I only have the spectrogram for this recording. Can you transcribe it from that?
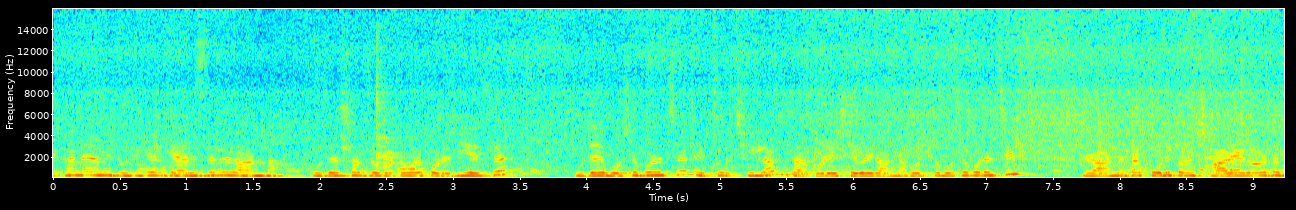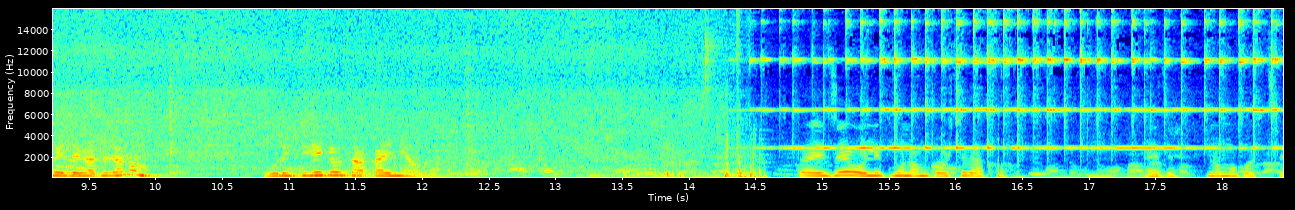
এখানে আমি দুদিকের গ্যাস জ্বেলে রান্না পূজার সব জোগাড় টোগাড় করে দিয়েছে। পূজায় বসে পড়েছেন একটু ছিলাম তারপরে এসে রান্না করতে বসে পড়েছি। রান্নাটা করি কারণ সাড়ে এগারোটা বেজে গেছে জানো? ঘড়ির দিকে কেউ তাকাইনি আমরা। তো এই যে অলিভ প্রণাম করছে দেখো। এই যে নমো করছে।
